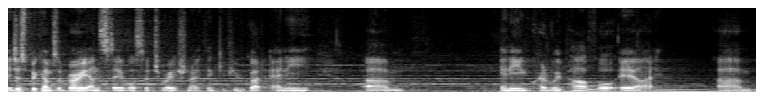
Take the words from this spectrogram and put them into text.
It just becomes a very unstable situation, I think, if you've got any um, any incredibly powerful AI. Um,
